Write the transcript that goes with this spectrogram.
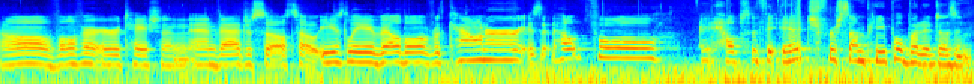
Oh, vulvar irritation and Vagisil. So easily available over the counter. Is it helpful? It helps with the itch for some people, but it doesn't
